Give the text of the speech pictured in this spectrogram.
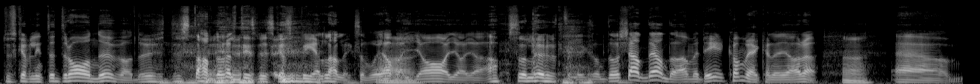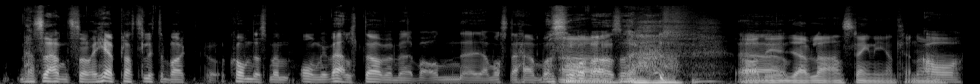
du ska väl inte dra nu va? Du, du stannar väl tills vi ska spela liksom Och jag bara ja, ja, ja absolut liksom. Då kände jag ändå, ja men det kommer jag kunna göra ja, Eh, Men sen så helt plötsligt bara kom det som en ångvält över mig bara, Åh nej jag måste hem och sova Ja. alltså. ja det är en jävla ansträngning egentligen Ja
